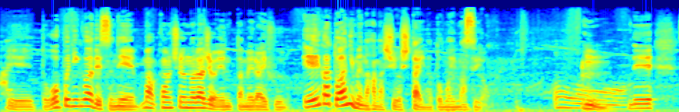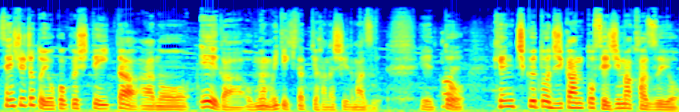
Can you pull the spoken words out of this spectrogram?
はい。えー、とオープニングはですね、まあ、今週のラジオエンタメライフ映画とアニメの話をしたいなと思いますよ。おうーん、で先週ちょっと予告していたあの映画をまあ見てきたっていう話でまず、えっとはい。建築と時間と瀬島和代」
